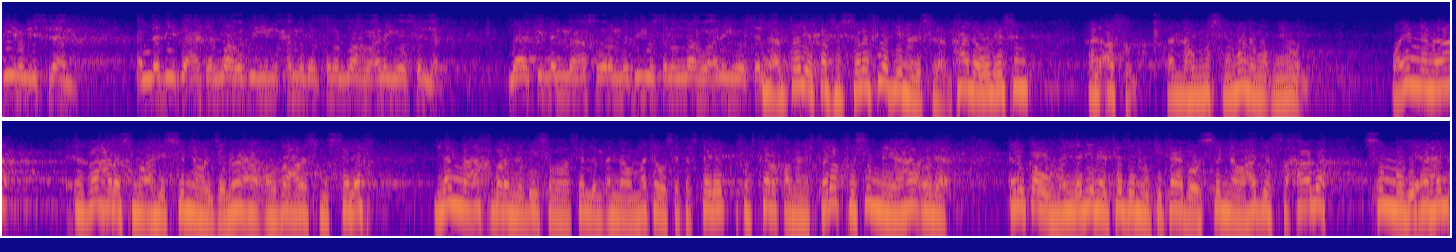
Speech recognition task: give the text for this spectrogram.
دين الإسلام الذي بعث الله به محمدا صلى الله عليه وسلم. لكن لما أخبر النبي صلى الله عليه وسلم نعم طريقة السلف هي دين الإسلام. هذا هو الاسم الأصل أنهم مسلمون مؤمنون وإنما ظهر اسم أهل السنة والجماعة أو ظهر اسم السلف لما أخبر النبي صلى الله عليه وسلم أن أمته ستفترق فافترق من افترق فسمي هؤلاء. القوم الذين التزموا الكتاب والسنة وهدي الصحابة سموا بأهل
